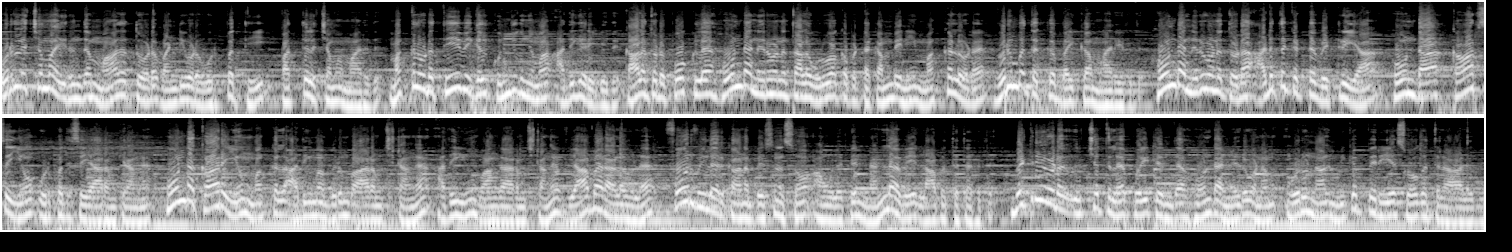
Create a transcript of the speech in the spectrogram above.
ஒரு லட்சமா இருந்த மாதத்தோட வண்டியோட உற்பத்தி பத்து லட்சமா மாறுது. மக்களோட தேவைகள் கொஞ்சம் கொஞ்சமா அதிகரிக்குது. காலத்தோட போக்குல ஹோண்டா நிறுவனத்தால உருவாக்கப்பட்ட கம்பெனி மக்களோட விரும்பத்தக்க பைக்கா மாறிடுது. ஹோண்டா நிறுவனத்தோட அடுத்த கட்ட வெற்றியா ஹோண்டா கார்ஸையும் உற்பத்தி செய்ய ஆரம்பிக்கிறாங்க. ஹோண்டா காரையும் மக்கள் அதிகமாக விரும்ப ஆரம்பிச்சிட்டாங்க. அதையும் வாங்க ஆரம்பிச்சிட்டாங்க. வியாபார அளவில் ஃபோர் வீலருக்கான பிஸ்னஸும் அவங்களுக்கு நல்லாவே லாபத்தை தருது. வெற்றியோட உச்சத்தில் போயிட்டு இருந்த ஹோண்டா நிறுவனம் ஒரு நாள் மிகப்பெரிய சோகத்தில் ஆளுது.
